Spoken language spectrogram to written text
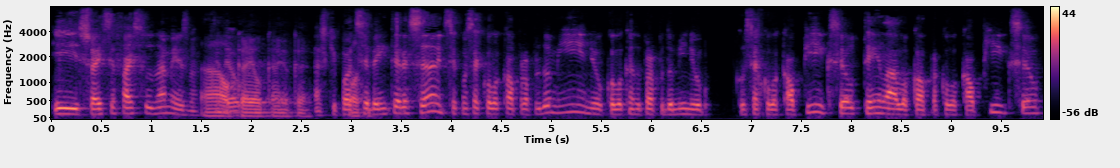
Isso, aí você faz tudo na mesma. Ah, entendeu? ok, ok, ok. Acho que pode Ótimo. ser bem interessante. Você consegue colocar o próprio domínio, colocando o próprio domínio, consegue colocar o pixel, tem lá local para colocar o pixel.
